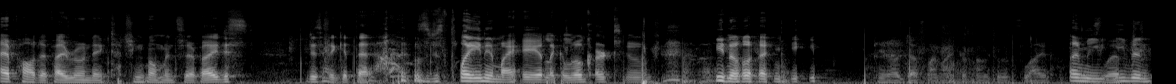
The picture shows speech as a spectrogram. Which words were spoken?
I apologize if I ruined any touching moments there, but I just just had to get that out. It was just playing in my head like a little cartoon. You know what I mean? You know, adjust my microphone because it slide. I mean, slipped. even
